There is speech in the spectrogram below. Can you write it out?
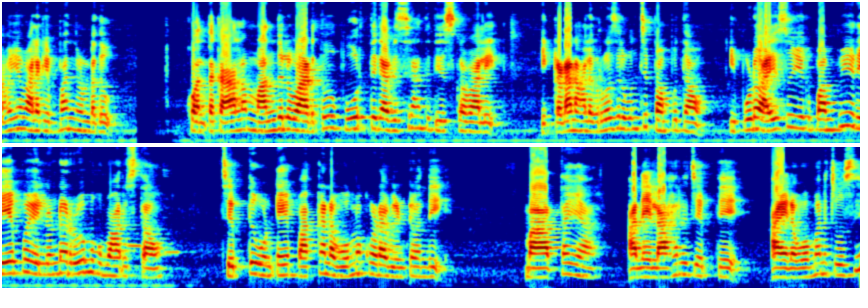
అవయవాలకు ఇబ్బంది ఉండదు. కొంతకాలం మందులు వాడుతూ పూర్తిగా విశ్రాంతి తీసుకోవాలి. ఇక్కడ నాలుగు రోజులు ఉంచి పంపుతాం. ఇప్పుడు ఐసీయూకి పంపి రేపో ఎల్లుండో రూముకు మారుస్తాం. చెప్తూ ఉంటే పక్కన ఉమ్మ కూడా వింటోంది. మా అత్తయ్య అనే లహరి చెప్తే ఆయన ఉమ్మను చూసి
